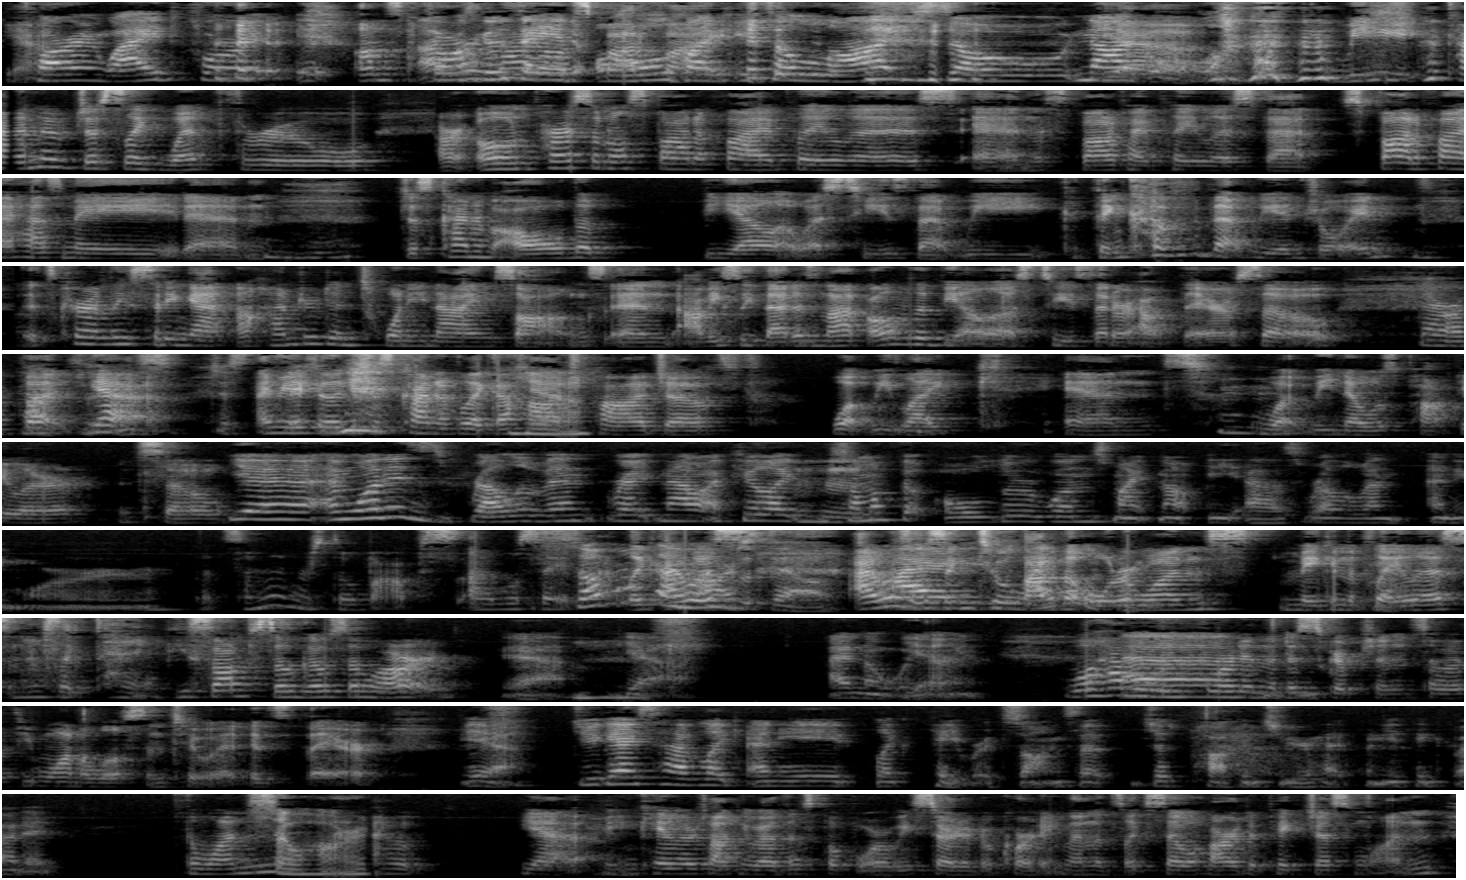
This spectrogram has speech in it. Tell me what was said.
yeah. far and wide for it. on, I was gonna say wide it all, but it's a lot, so not Yeah. all. we kind of just like went through our own personal Spotify playlist and the Spotify playlist that Spotify has made and Mm-hmm. just kind of all the BL OSTs that we could think of that we enjoyed. It's currently sitting at 129 songs, and obviously that is not all of the BL OSTs that are out there. So, there are But, yeah. Just I mean, I feel like it's just kind of like a Yeah. hodgepodge of what we like and Mhm. what we know is popular. And so, Yeah, and what is relevant right now? I feel like Mhm. some of the older ones might not be as relevant anymore. but some of them are still bops. I will say, Some that. of like them I are was, still. I was I- listening to a lot of the older agree. ones making the playlist, and I was like, dang, these songs still go so hard. Yeah, yeah. I know what Yeah. you mean. We'll have a link for it in the Um, description, so if you want to listen to it, it's there. Yeah. Do you guys have like any like favorite songs that just pop into your head when you think about it? The one So hard. I, yeah, me and Kayla were talking about this before we started recording. Then it's like so hard to pick just one,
